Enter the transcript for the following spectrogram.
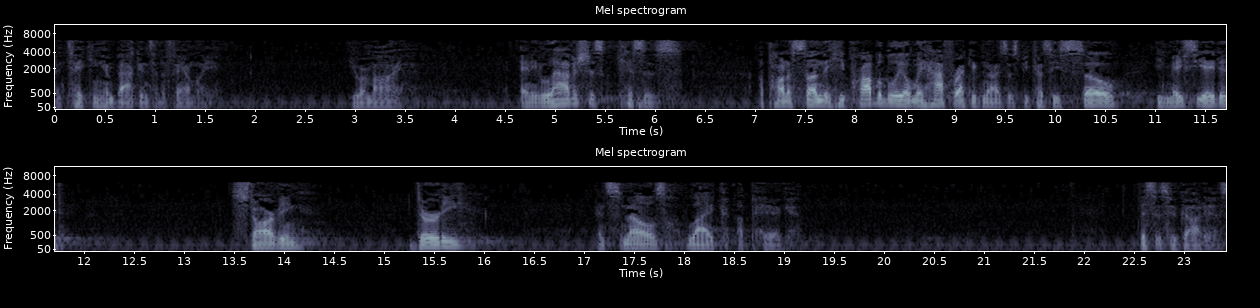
and taking him back into the family. You are mine. And he lavishes kisses upon a son that he probably only half recognizes because he's so emaciated, starving, dirty, and smells like a pig. This is who God is.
